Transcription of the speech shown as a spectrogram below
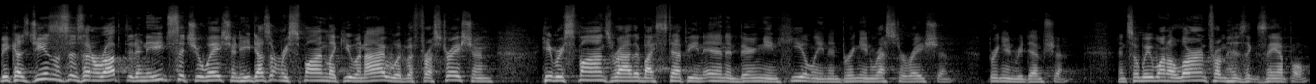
Because Jesus is interrupted, in each situation, he doesn't respond like you and I would with frustration, he responds rather by stepping in and bringing healing and bringing restoration, bringing redemption. And so we want to learn from his example.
